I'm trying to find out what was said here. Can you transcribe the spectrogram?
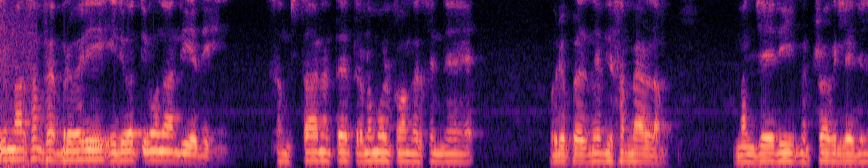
ഈ മാസം ഫെബ്രുവരി ഇരുപത്തിമൂന്നാം തീയതി സംസ്ഥാനത്തെ തൃണമൂൽ കോൺഗ്രസിന്റെ ഒരു പ്രതിനിധി സമ്മേളനം മഞ്ചേരി മെട്രോ വില്ലേജിൽ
